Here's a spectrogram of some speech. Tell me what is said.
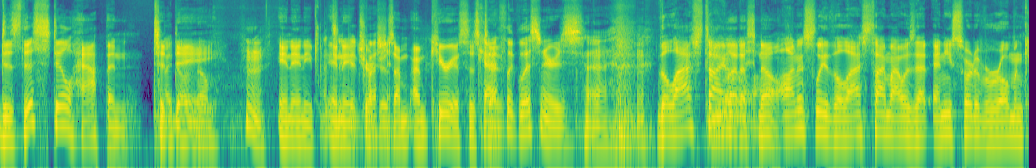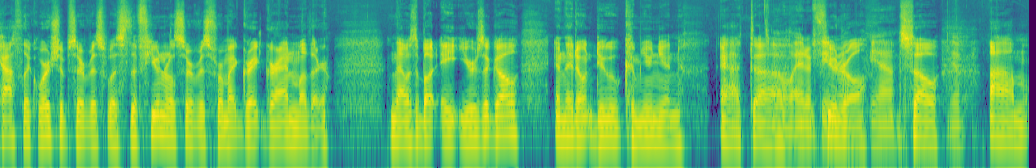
does this still happen today? Know. In any a in any churches, question. I'm I'm curious as to Catholic listeners, uh, The last time, let us know. Honestly, the last time I was at any sort of a Roman Catholic worship service was the funeral service for my great grandmother, and that was about eight years ago. And they don't do communion at, uh, Oh, at a funeral. Yeah. So, Yep. um,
